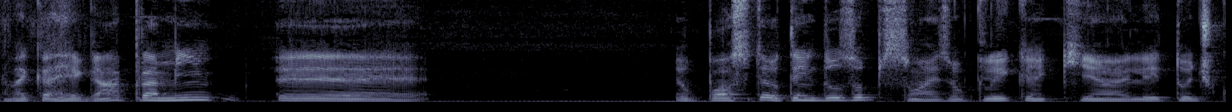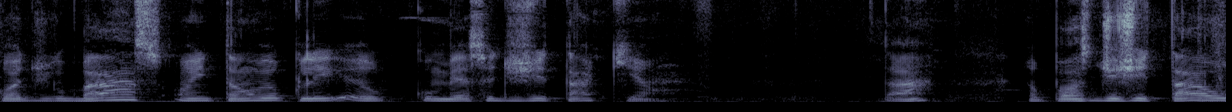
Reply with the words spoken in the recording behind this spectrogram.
Vai carregar. Para mim, é, eu posso, eu tenho duas opções. Eu clico aqui, ó, eleitor de código barras, ou então eu clico, eu começo a digitar aqui, ó, tá? Eu posso digitar ou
